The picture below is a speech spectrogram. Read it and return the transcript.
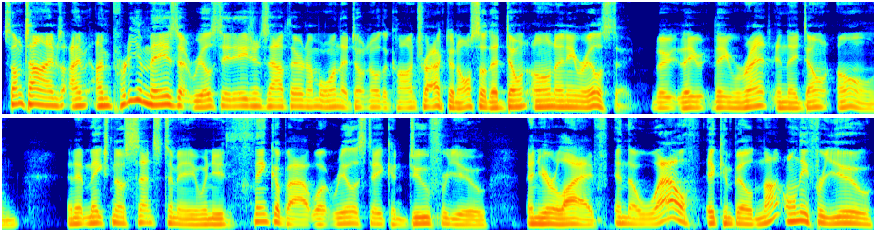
sometimes I'm I'm pretty amazed at real estate agents out there. Number one, that don't know the contract, and also that don't own any real estate. They they they rent and they don't own, and it makes no sense to me when you think about what real estate can do for you in your life and the wealth it can build not only for you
